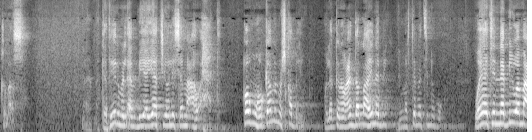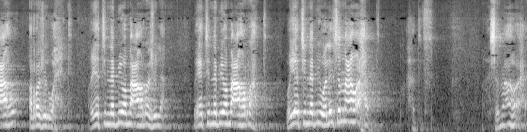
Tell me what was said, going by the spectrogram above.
خلاص. كثير من الأنبياء يأتي وليس معه أحد. قومه كامل مش قبلي ولكنه عند الله نبي في مرتبة النبوة. ويأتي النبي ومعه الرجل واحد ويأتي النبي ومعه الرجلان ويأتي النبي ومعه الرهط ويأتي النبي وليس معه أحد. حدث ليس معه أحد.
